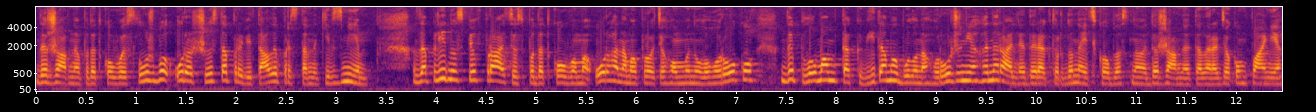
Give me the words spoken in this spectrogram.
Державної податкової служби урочисто привітали представників ЗМІ. За плідну співпрацю з податковими органами протягом минулого року дипломом та квітами було нагороджені генеральний директор Донецької обласної державної телерадіокомпанії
